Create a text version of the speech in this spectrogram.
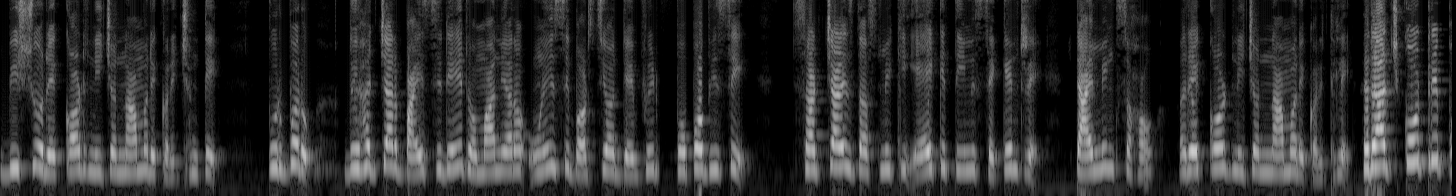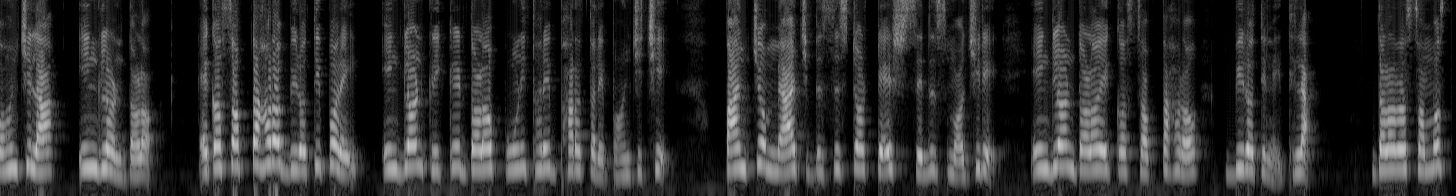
ବିଶ୍ୱ ରେକର୍ଡ ନିଜ ନାମରେ କରିଛନ୍ତି। ପୂର୍ବରୁ ଦୁଇହଜାର ବାଇଶରେ ରୋମାନିଆର ଉଣେଇଶ ବର୍ଷୀୟ ଡେଭିଡ୍ ପୋପୋଭିସି ସତଚାଳିଶ ଦଶମିକ ଏକ ତିନି ସେକେଣ୍ଡରେ ଟାଇମିଂ ସହ ରେକର୍ଡ ନିଜ ନାମରେ କରିଥିଲେ। ରାଜକୋଟରେ ପହଞ୍ଚିଲା ଇଂଲଣ୍ଡ ଦଳ। ଏକ ସପ୍ତାହର ବିରତି ପରେ ଇଂଲଣ୍ଡ କ୍ରିକେଟ ଦଳ ପୁଣି ଥରେ ଭାରତରେ ପହଞ୍ଚିଛି। ପାଞ୍ଚ ମ୍ୟାଚ୍ ବିଶିଷ୍ଟ ଟେଷ୍ଟ ସିରିଜ୍ ମଝିରେ ଇଂଲଣ୍ଡ ଦଳ ଏକ ସପ୍ତାହର ବିରତି ନେଇଥିଲା। ଦଳର ସମସ୍ତ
